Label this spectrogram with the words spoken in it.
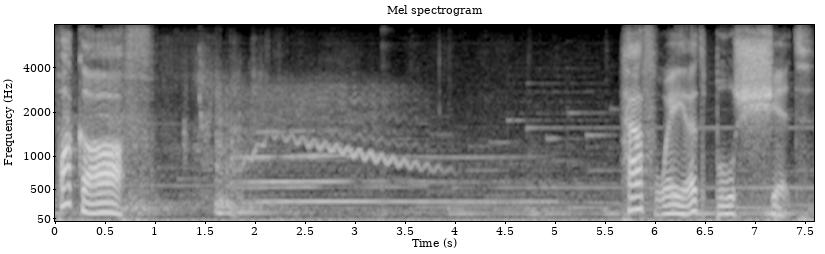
Fuck off! Halfway, that's bullshit.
